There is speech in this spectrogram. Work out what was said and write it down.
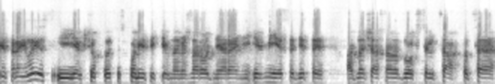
хитрий лис, і якщо хтось із політиків на міжнародній арені і вміє сидіти одночасно на двох стільцях, то це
